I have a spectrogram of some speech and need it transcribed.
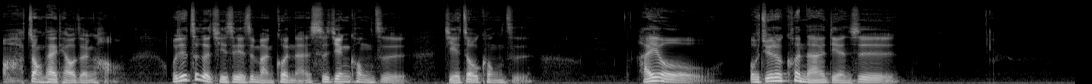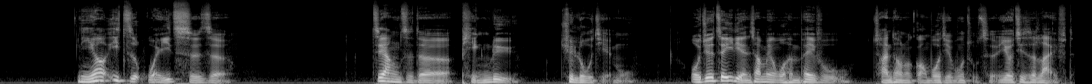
啊状态调整好。我觉得这个其实也是蛮困难，时间控制、节奏控制，还有我觉得困难的点是，你要一直维持着这样子的频率去录节目。我觉得这一点上面，我很佩服传统的广播节目主持人，尤其是 live 的，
